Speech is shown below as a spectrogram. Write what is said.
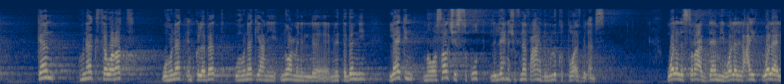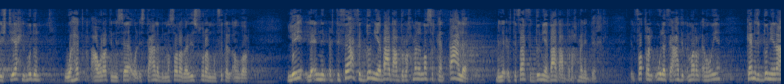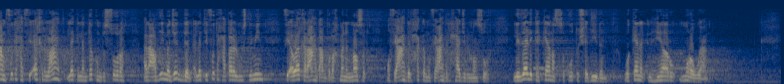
كان هناك ثورات وهناك انقلابات وهناك يعني نوع من من التدني لكن ما وصلش السقوط للي إحنا شفناه في عهد ملوك الطوائف بالأمس. ولا للصراع الدامي ولا للعيث ولا لاجتياح المدن. وهتك عورات النساء والاستعانة بالنصارى بهذه الصورة الملفتة للأنظار. ليه؟ لأن الارتفاع في الدنيا بعد عبد الرحمن الناصر كان أعلى من الارتفاع في الدنيا بعد عبد الرحمن الداخل الفترة الأولى في عهد الإمارة الأموية كانت الدنيا نعم فتحت في آخر العهد لكن لم تكن بالصورة العظيمة جدا التي فتحت على المسلمين في أواخر عهد عبد الرحمن الناصر وفي عهد الحكم وفي عهد الحاجب المنصور. لذلك كان السقوط شديدا وكان الانهيار مروعا.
